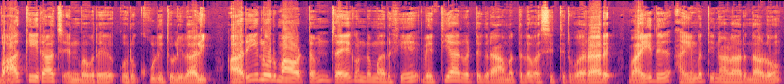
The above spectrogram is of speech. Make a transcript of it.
பாக்கிராஜ் என்பவர் ஒரு கூலி தொழிலாளி. அரியலூர் மாவட்டம் ஜெயகொண்டம் அருகே வெத்தியார்வெட்டு கிராமத்துல வசித்துட்டு வராரு வயது ஐம்பத்தி நாலா இருந்தாலும்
